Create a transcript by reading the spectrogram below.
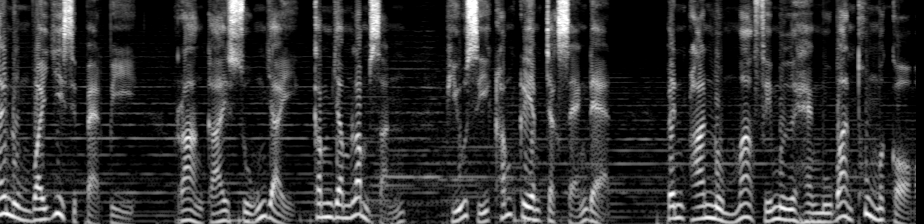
ายหนุ่มวัย 28 ปี ร่างกายสูงใหญ่กำยำล่ำสัน ผิวสีคล้ำเกรียมจากแสงแดด เป็นพรานหนุ่มมากฝีมือแห่งหมู่บ้านทุ่งมะกอก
